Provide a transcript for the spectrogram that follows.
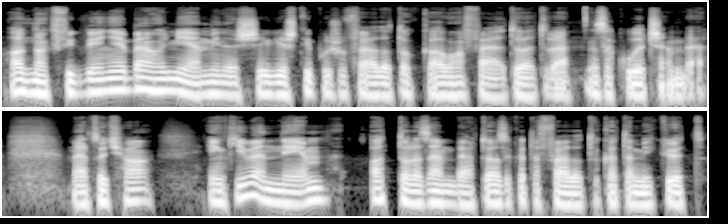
annak függvényében, hogy milyen minőség és típusú feladatokkal van feltöltve ez a kulcsember. Mert hogyha én kivenném attól az embertől azokat a feladatokat, amik őt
